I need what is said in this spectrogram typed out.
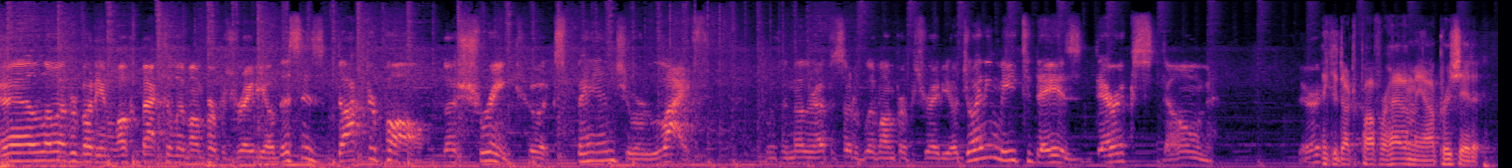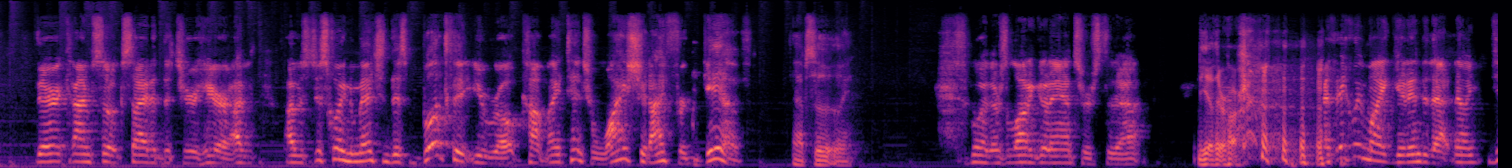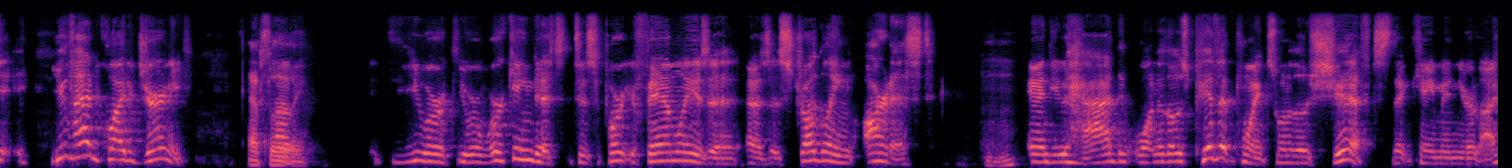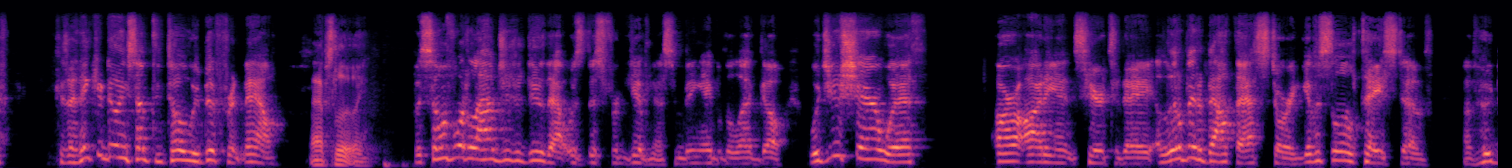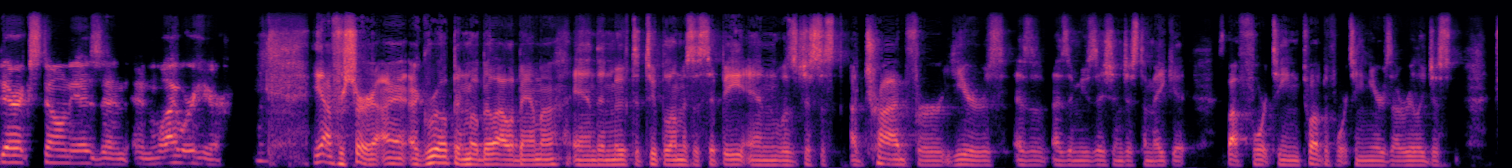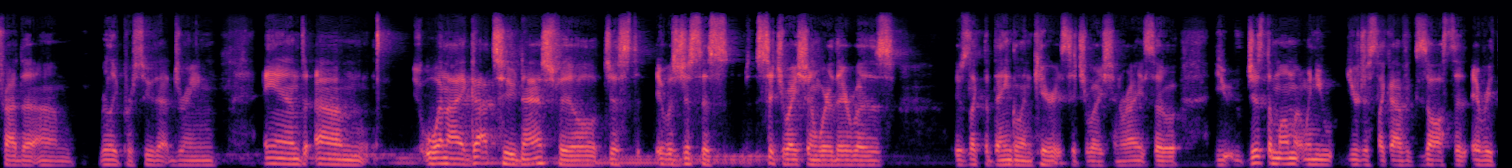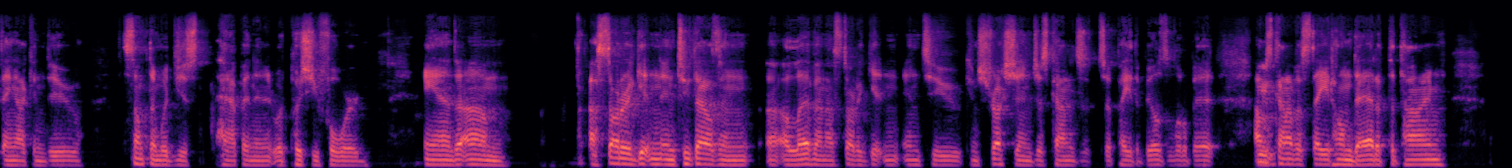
Hello, everybody, and welcome back to Live on Purpose Radio. This is Dr. Paul, the shrink who expands your life with another episode of Live on Purpose Radio. Joining me today is Derek Stone. Derek. Thank you, Dr. Paul, for having me. I appreciate it. Derek, I'm so excited that you're here. I, I was just going to mention this book that you wrote caught my attention. Why should I forgive? Absolutely. Boy, there's a lot of good answers to that. Yeah, there are. I think we might get into that. Now, you've had quite a journey. Absolutely. Um, you were you were working to to support your family as a as a struggling artist, mm-hmm. and you had one of those pivot points, one of those shifts that came in your life. Because I think you're doing something totally different now. Absolutely. But some of what allowed you to do that was this forgiveness and being able to let go. Would you share with our audience here today a little bit about that story. Give us a little taste of, of who Derek Stone is and, and why we're here. Yeah, for sure. I, I grew up in Mobile, Alabama, and then moved to Tupelo, Mississippi, and was just a tried for years as a as a musician just to make it. It's about 14, 12 to 14 years. I really just tried to um, really pursue that dream. And um, when I got to Nashville, just it was just this situation where there was it was like the dangling carrot situation, right? So you just the moment when you you're just like I've exhausted everything I can do, something would just happen and it would push you forward. And um, I started getting in 2011. I started getting into construction just kind of to, to pay the bills a little bit. I was hmm. kind of a stay-at-home dad at the time,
